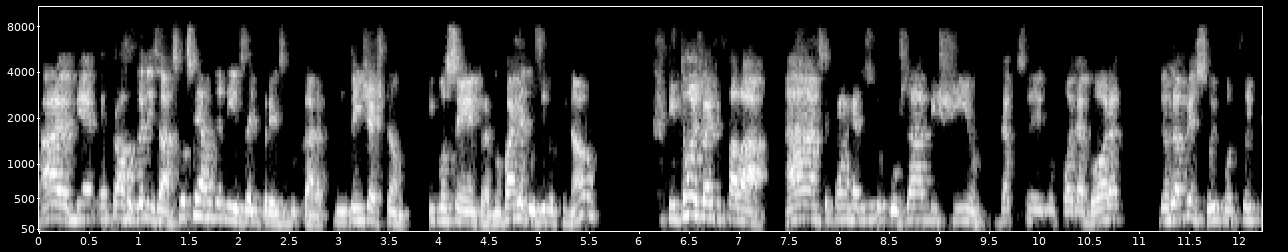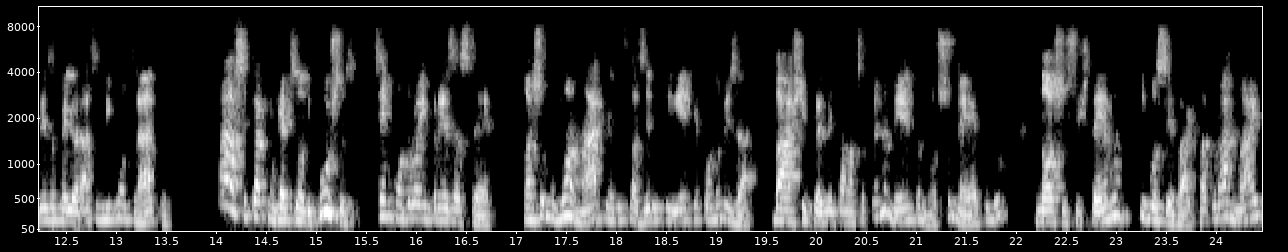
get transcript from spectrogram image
ah, é, é para organizar. Se você organiza a empresa do cara, não tem gestão, e você entra, não vai reduzir no final? Então, ao invés de falar, ah, você está reduzindo o custo, ah, bichinho, já que você não pode agora, Deus já pensou, e quando sua empresa melhorar, você me contrata. Ah, você está com redução de custos? Você encontrou a empresa certa. Nós somos uma máquina de fazer o cliente economizar. Basta implementar nossa ferramenta, nosso método, nosso sistema, e você vai faturar mais,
